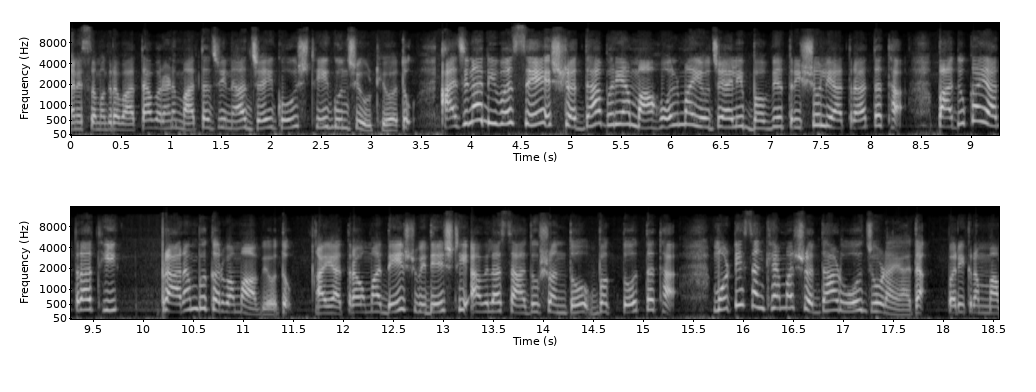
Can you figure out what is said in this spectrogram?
અને સમગ્ર વાતાવરણ માતાજીના જય ઘોષથી ગુંજી ઉઠ્યું હતું. આજના દિવસે શ્રદ્ધાભર્યા માહોલમાં યોજાયેલી ભવ્ય ત્રિશુલ યાત્રા તથા પાદુકા યાત્રાથી પ્રારંભ કરવામાં આવ્યો હતો. આ યાત્રાઓમાં દેશ વિદેશથી આવેલા સાધુ સંતો, ભક્તો તથા મોટી સંખ્યામાં શ્રદ્ધાળુઓ જોડાયા હતા. પરિક્રમા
